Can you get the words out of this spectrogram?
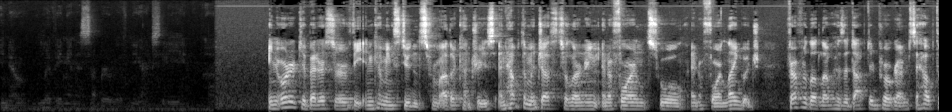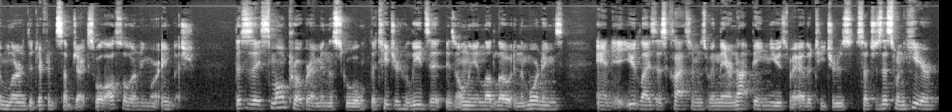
you know living in a suburb of New York City. In order to better serve the incoming students from other countries and help them adjust to learning in a foreign school and a foreign language, Fairfield Ludlowe has adopted programs to help them learn the different subjects while also learning more English. This is a small program in the school. The teacher who leads it is only in Ludlowe in the mornings, and it utilizes classrooms when they are not being used by other teachers, such as this one here,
